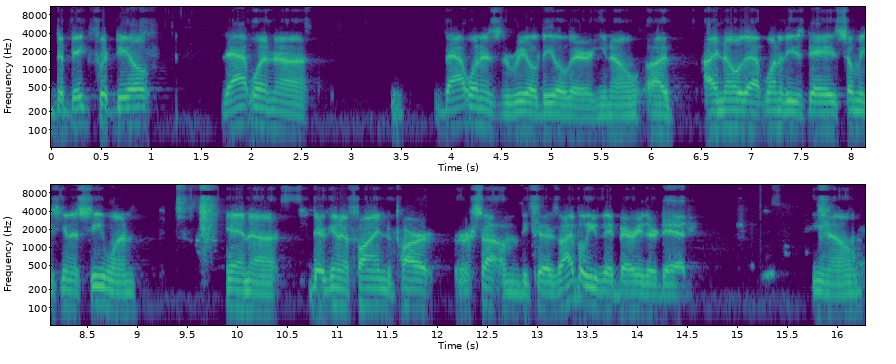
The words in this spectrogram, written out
the Bigfoot deal, that one, uh, that one is the real deal there. You know, I I know that one of these days somebody's going to see one and uh, they're going to find a part or something because I believe they bury their dead. You know,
